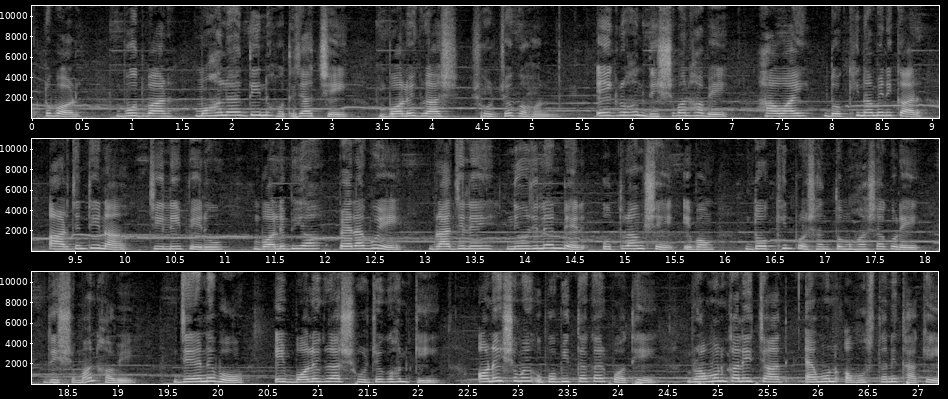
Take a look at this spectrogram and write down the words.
অক্টোবর বুধবার মহালয়ার দিন হতে যাচ্ছে বলগ্রাস সূর্যগ্রহণ। এই গ্রহণ দৃশ্যমান হবে হাওয়াই, দক্ষিণ আমেরিকার Argentina, Chile, Peru, Bolivia, Paraguay, ব্রাজিলে, নিউজিল্যান্ডের উত্তরাংশে এবং দক্ষিণ প্রশান্ত মহাসাগরে দৃশ্যমান হবে। জেনে নেব এই বলগ্রাস সূর্যগ্রহণ কি। অনেক সময় উপবৃত্তাকার পথে ভ্রমণকালে চাঁদ এমন অবস্থানে থাকে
